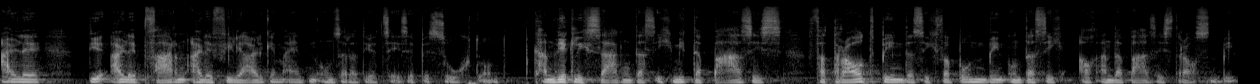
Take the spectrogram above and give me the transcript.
alle die alle Pfarren, alle Filialgemeinden unserer Diözese besucht und kann wirklich sagen, dass ich mit der Basis vertraut bin, dass ich verbunden bin und dass ich auch an der Basis draußen bin.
